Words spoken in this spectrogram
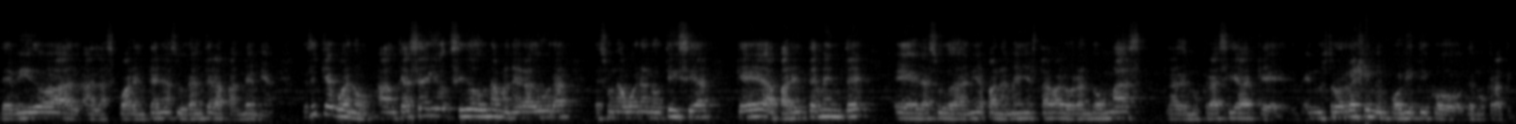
debido a, las cuarentenas durante la pandemia. Así que bueno, aunque ha sido, de una manera dura, es una buena noticia que aparentemente eh, la ciudadanía panameña está valorando más la democracia que en nuestro régimen político democrático.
